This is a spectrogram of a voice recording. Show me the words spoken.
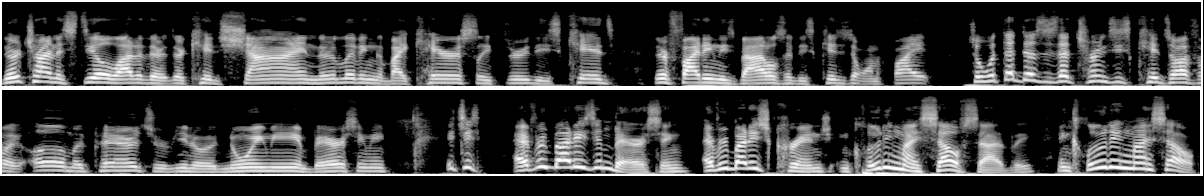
They're trying to steal a lot of their, their kids' shine. They're living vicariously through these kids. They're fighting these battles that these kids don't want to fight. So what that does is that turns these kids off like, oh, my parents are, you know, annoying me, embarrassing me. It's just everybody's embarrassing, everybody's cringe, including myself, sadly, including myself.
